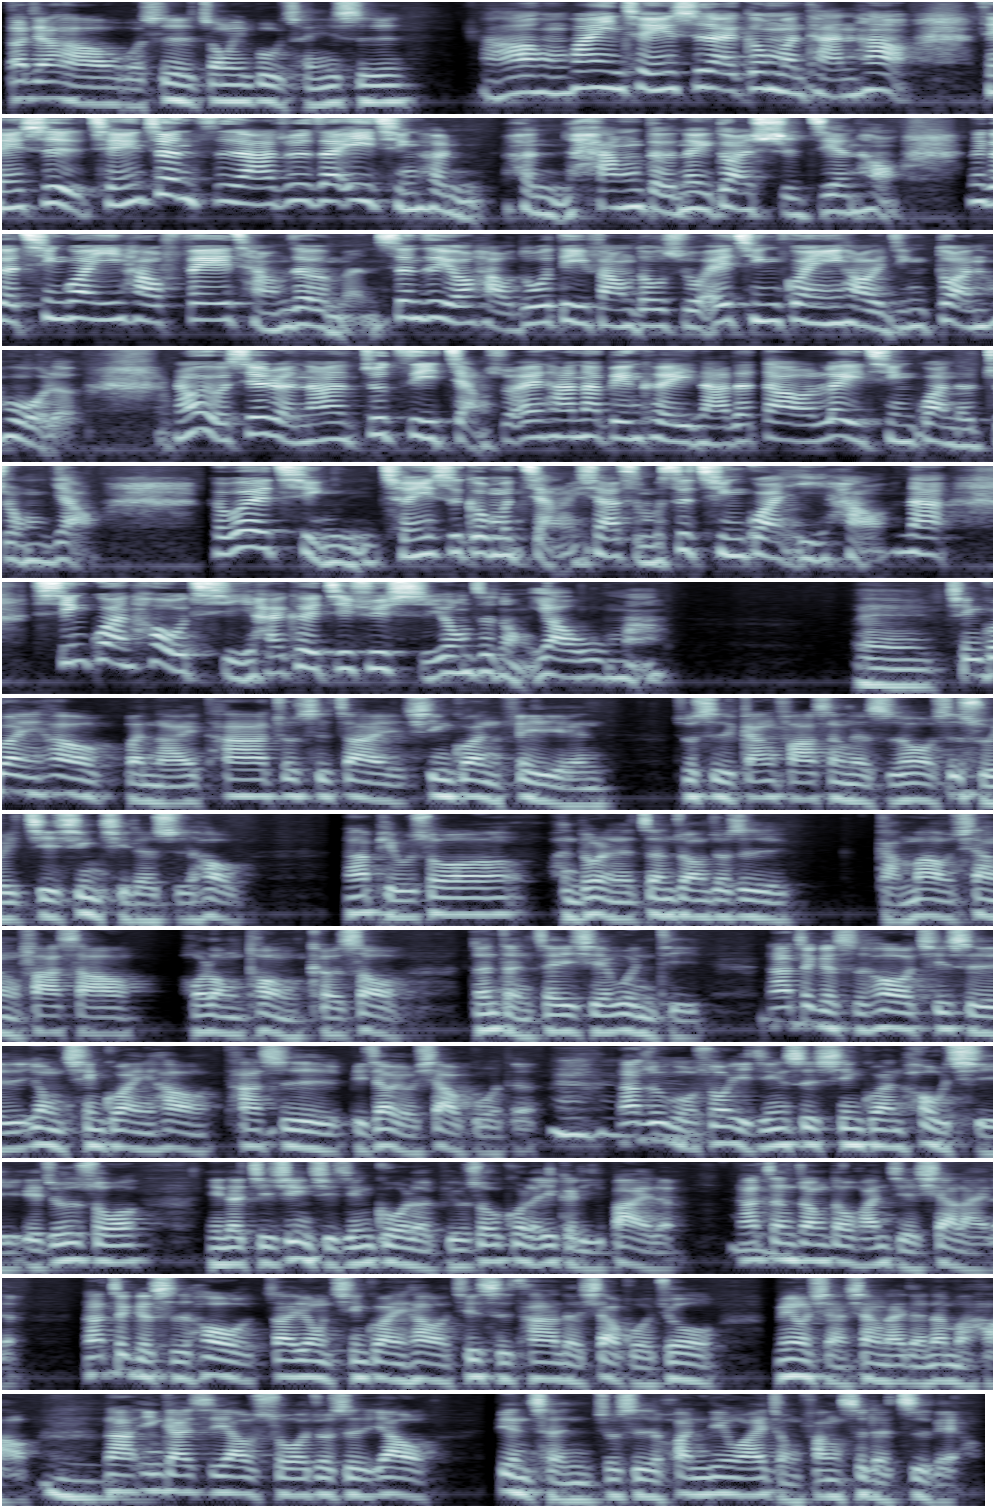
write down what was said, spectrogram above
大家好，我是中医部陈医师。好，很欢迎陈医师来跟我们谈哈。陈医师，前一阵子啊，就是在疫情很很夯的那段时间哈，那个清冠一号非常热门，甚至有好多地方都说，哎，清冠一号已经断货了。然后有些人呢，就自己讲说，哎，他那边可以拿得到类清冠的中药。可不可以请陈医师跟我们讲一下什么是清冠一号？那新冠后期还可以继续使用这种药物吗？诶，新冠一号本来它就是在新冠肺炎就是刚发生的时候是属于急性期的时候。那比如说很多人的症状就是感冒，像发烧、喉咙痛、咳嗽等等这一些问题。那这个时候其实用新冠一号它是比较有效果的。嗯。那如果说已经是新冠后期，也就是说。你的急性期已经过了，比如说过了一个礼拜了，那症状都缓解下来了，嗯、那这个时候再用新冠一号，其实它的效果就没有想象来的那么好。嗯，那应该是要说，就是要变成就是换另外一种方式的治疗。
